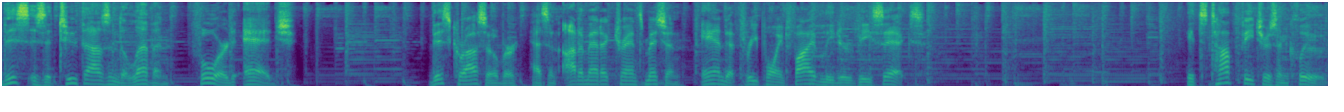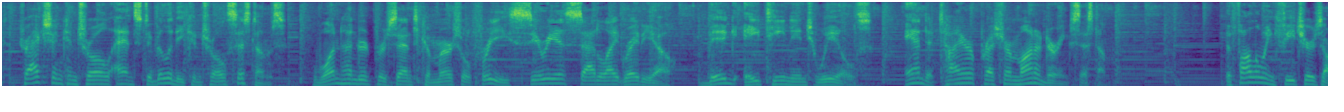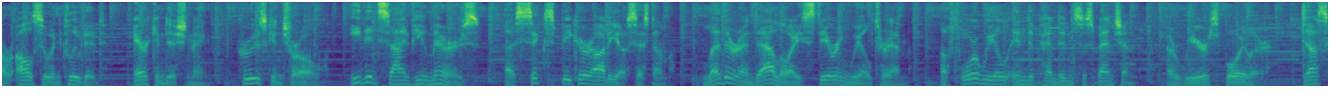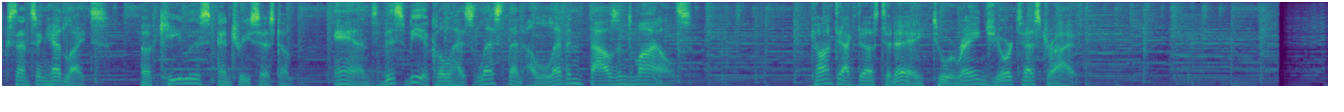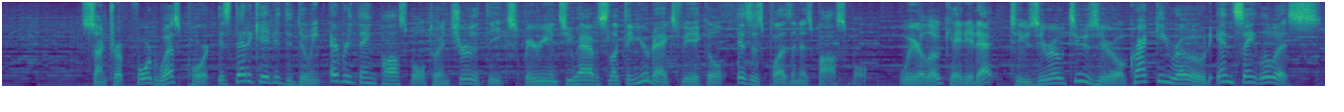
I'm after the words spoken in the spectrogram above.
This is a 2011 Ford Edge. This crossover has an automatic transmission and a 3.5-liter V6. Its top features include traction control and stability control systems, 100% commercial-free Sirius satellite radio, big 18-inch wheels, and a tire pressure monitoring system. The following features are also included. Air conditioning, cruise control, heated side view mirrors, a six-speaker audio system, leather and alloy steering wheel trim, a four-wheel independent suspension, a rear spoiler, dusk sensing headlights, a keyless entry system, and this vehicle has less than 11,000 miles. Contact us today to arrange your test drive. Suntrup Ford Westport is dedicated to doing everything possible to ensure that the experience you have selecting your next vehicle is as pleasant as possible. We are located at 2020 Kratky Road in St. Louis.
